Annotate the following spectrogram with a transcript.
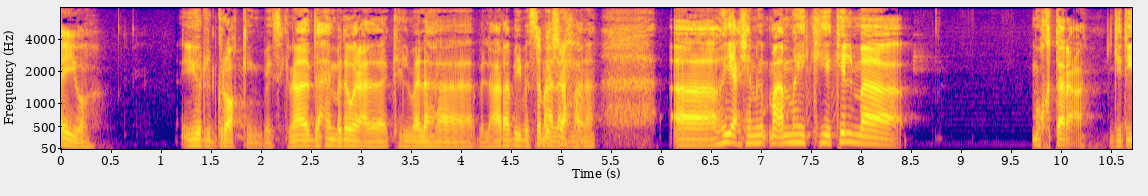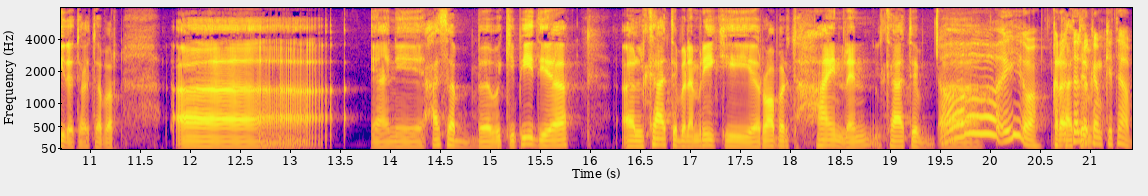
أيوه. You're grokking basically أنا دحين بدور على كلمة لها بالعربي بس ما لها. معنى. آه هي عشان ما هي كلمة مخترعة جديدة تعتبر. آه يعني حسب ويكيبيديا الكاتب الأمريكي روبرت هاينلين الكاتب آه آه أيوه قرأت له كم كتاب.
